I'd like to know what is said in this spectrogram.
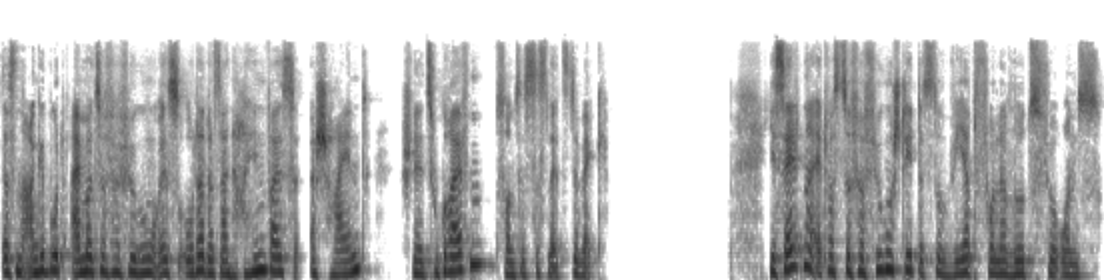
dass ein Angebot einmal zur Verfügung ist oder dass ein Hinweis erscheint, schnell zugreifen, sonst ist das letzte weg. Je seltener etwas zur Verfügung steht, desto wertvoller wird's für uns.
